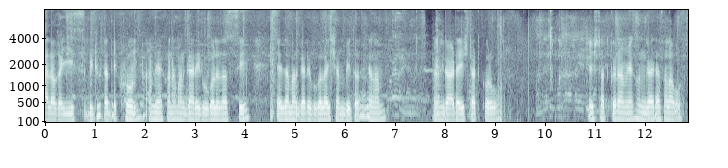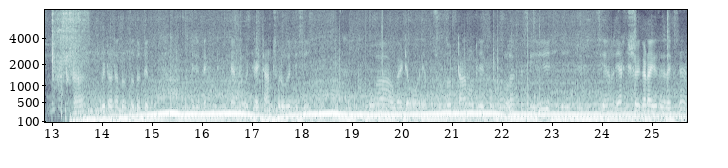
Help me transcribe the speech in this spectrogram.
হ্যালো গাইস ভিডিওটা দেখুন। আমি এখন আমার গাড়ির ভূগোলে যাচ্ছি। এই যে আমার গাড়ির ভূগোলে এসে আমি ভিতরে গেলাম। আমি গাড়িটা স্টার্ট করব। স্টার্ট করে আমি এখন গাড়িটা চালাবো। তা ভিডিওটা দূর দূর দেখুন। এই যে দেখেন, আমি ওইটাই টান শুরু করে দিছি। ওয়াও গাড়িটা এত সুন্দর টান উঠে, খুব ভালো লাগতেছে। একশো কাটা গেছে, দেখছেন?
